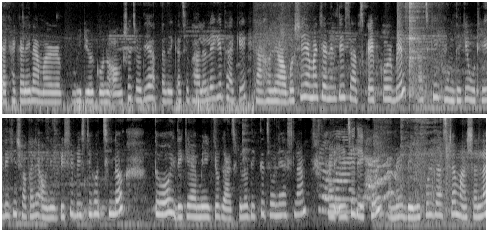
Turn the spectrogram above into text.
দেখাকালীন আমার ভিডিওর কোনো অংশ যদি আপনাদের কাছে ভালো লেগে থাকে, তাহলে অবশ্যই আমার চ্যানেলটি সাবস্ক্রাইব করবেন। আজকে ঘুম থেকে উঠেই দেখি সকালে অনেক বেশি বৃষ্টি হচ্ছিল। তো এদিকে আমি একটু গাছগুলো দেখতে চলে আসলাম। আর এই যে দেখুন, আমার বেলি ফুল গাছটা মাসাল্লাহ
